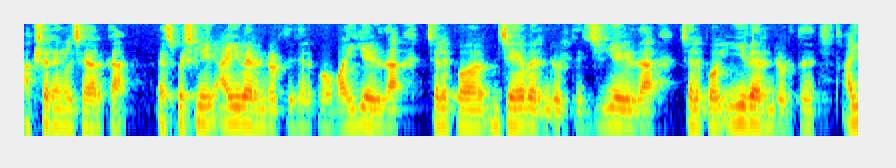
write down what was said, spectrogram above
അക്ഷരങ്ങൾ ചേർക്കുക എസ്പെഷ്യലി ഐ വരന്റെ അടുത്ത് ചിലപ്പോൾ വൈ എഴുതുക ചിലപ്പോൾ ജെ വരന്റെ അടുത്ത് ജി എഴുതുക ചിലപ്പോൾ ഇ വരന്റെ അടുത്ത് ഐ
